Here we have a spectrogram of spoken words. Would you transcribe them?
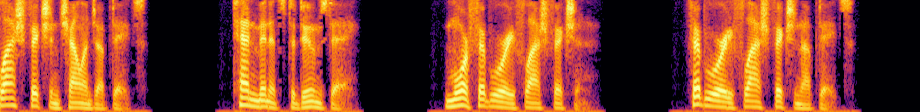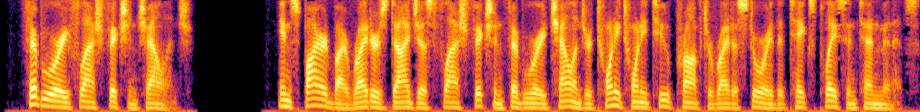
Flash Fiction Challenge updates. 10 minutes to doomsday. More February Flash Fiction. February Flash Fiction updates. February Flash Fiction Challenge. Inspired by Writer's Digest Flash Fiction February Challenger 2022 prompt to write a story that takes place in 10 minutes.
